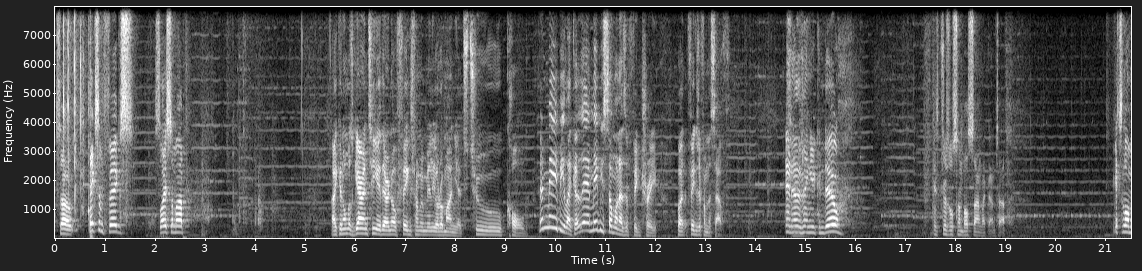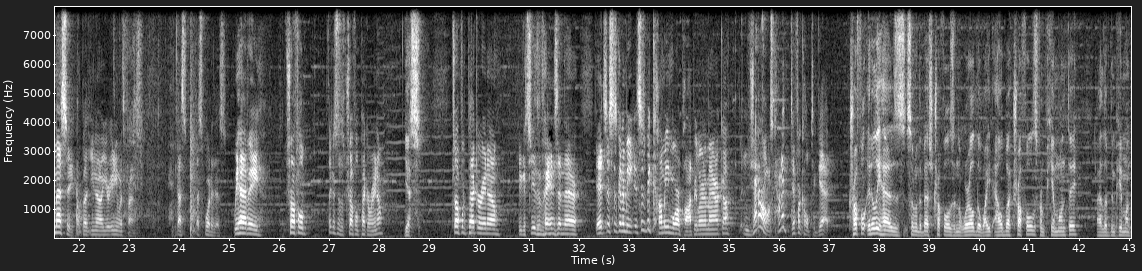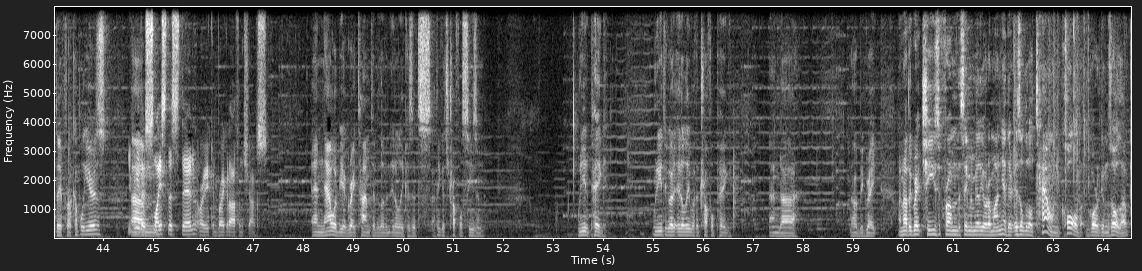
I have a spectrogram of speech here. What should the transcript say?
So take some figs, slice them up, I can almost guarantee you there are no figs from Emilio Romagna. It's too cold. There may be like a, maybe someone has a fig tree, but figs are from the south. And the other thing you can do is drizzle some balsamic on top. It gets a little messy, but you know, you're eating with friends. That's that's what it is. We have a truffled, I think this is a truffled pecorino. Yes. Truffled pecorino. You can see the veins in there. It's this is going to be this is becoming more popular in America. But in general, it's kind of difficult to get. Truffle. Italy has some of the best truffles in the world. The white Alba truffles from Piemonte. I lived in Piemonte for a couple years, You can either um, slice this thin or you can break it off in chunks. and now would be a great time to live in Italy because it's. I think it's truffle season. We need a pig. We need to go to Italy with a truffle pig, and uh, that would be great. Another great cheese from the same Emilia Romagna. There is a little town called Gorgonzola,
